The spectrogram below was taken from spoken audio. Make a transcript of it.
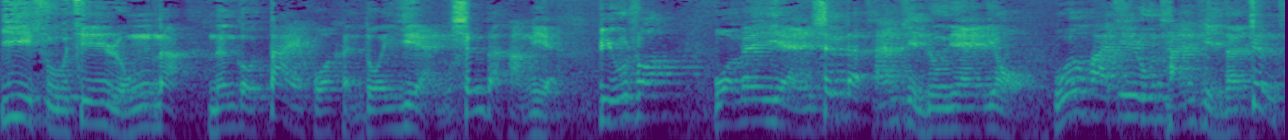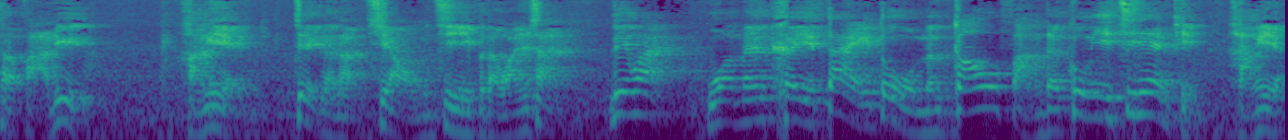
艺术金融呢能够带活很多衍生的行业。比如说，我们衍生的产品中间有文化金融产品的政策法律行业，这个呢需要我们进一步的完善。另外，我们可以带动我们高仿的工艺纪念品行业，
